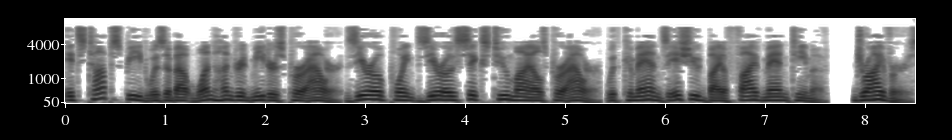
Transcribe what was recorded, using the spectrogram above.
Its top speed was about 100 meters per hour, 0.062 miles per hour, with commands issued by a five-man team of drivers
